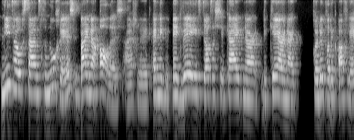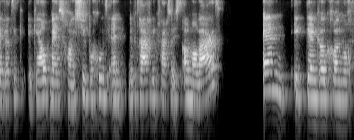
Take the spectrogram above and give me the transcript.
niet hoogstaand genoeg is. Bijna alles eigenlijk. En ik, ik weet dat als je kijkt naar de kern, naar het product wat ik aflever, dat ik, ik help mensen gewoon supergoed. En de bedragen die ik vraag, zo is het allemaal waard. En ik denk ook gewoon nog 24-7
